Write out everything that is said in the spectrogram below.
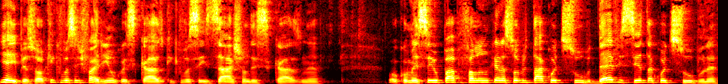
E aí, pessoal, o que, vocês fariam com esse caso? O que, que vocês acham desse caso, né? Eu comecei o papo falando que era sobre Takotsubo. Deve ser Takotsubo, né?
